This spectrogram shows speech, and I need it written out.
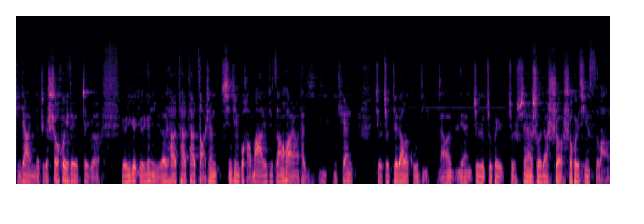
评价你的这个社会的这个有一个有一个女的，她她她早晨心情不好，骂了一句脏话，然后她一一一天就就跌到了谷底，然后连就是就被就是现在说叫社社会性死亡了。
